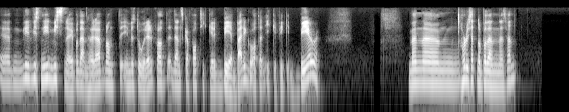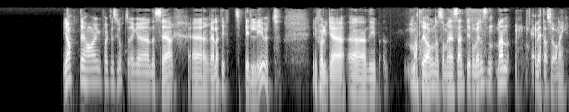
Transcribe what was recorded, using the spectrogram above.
Eh, Hvis misnøye på den, hører jeg, blant investorer, for at den skal få tikker B-berg, og at den ikke fikk Bear. Men uh, har du sett noe på den, Sven? Ja, det har jeg faktisk gjort. Jeg, eh, det ser eh, relativt billig ut, ifølge eh, de materialene som er sendt i forbindelsen. Men jeg vet da søren, jeg.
